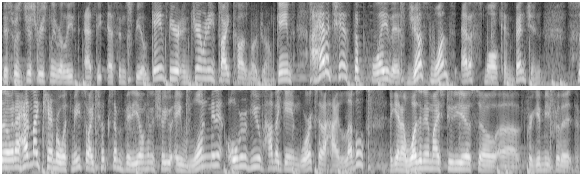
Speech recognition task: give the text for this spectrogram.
This was just recently released at the Essen Spiel Game Fair in Germany by Cosmodrome Games. I had a chance to play this just once at a small convention. So, and I had my camera with me, so I took some video. I'm gonna show you a one minute overview of how the game works at a high level. Again, I wasn't in my studio, so uh, forgive me for the,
